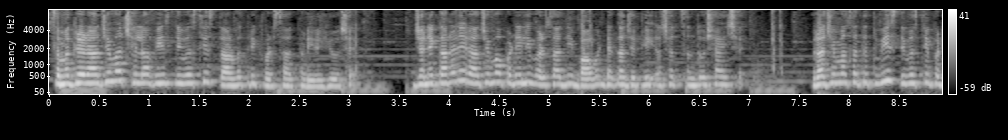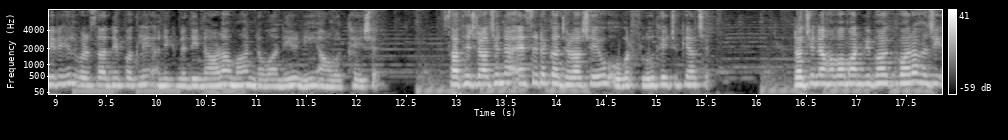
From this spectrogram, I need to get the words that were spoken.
સમગ્ર રાજ્યમાં છેલ્લા વીસ દિવસથી સાર્વત્રિક વરસાદ પડી રહ્યો છે, જેને કારણે રાજ્યમાં પડેલી વરસાદની બાવન ટકા જેટલી અછત સંતોષાય છે. રાજ્યમાં સતત વીસ દિવસથી પડી રહેલ વરસાદને પગલે અનેક નદી નાળામાં નવા નીરની આવક થઈ છે. સાથે જ રાજ્યના એસી ટકા જળાશયો ઓવરફ્લો થઈ ચૂક્યા છે. રાજ્યના હવામાન વિભાગ દ્વારા હજી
